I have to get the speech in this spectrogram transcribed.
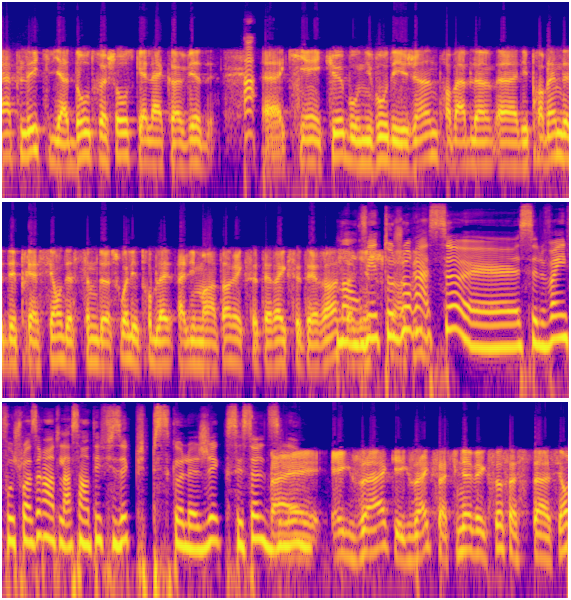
rappeler qu'il y a d'autres choses que la COVID ah. euh, qui incube au niveau des jeunes, probablement euh, les problèmes de dépression, d'estime de soi, les troubles alimentaires, etc., etc. on revient toujours à ça, Sylvain. Il faut choisir entre la santé physique et psychologique. C'est ça le ben, dilemme. Exact, exact. Ça finit avec ça, sa citation.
